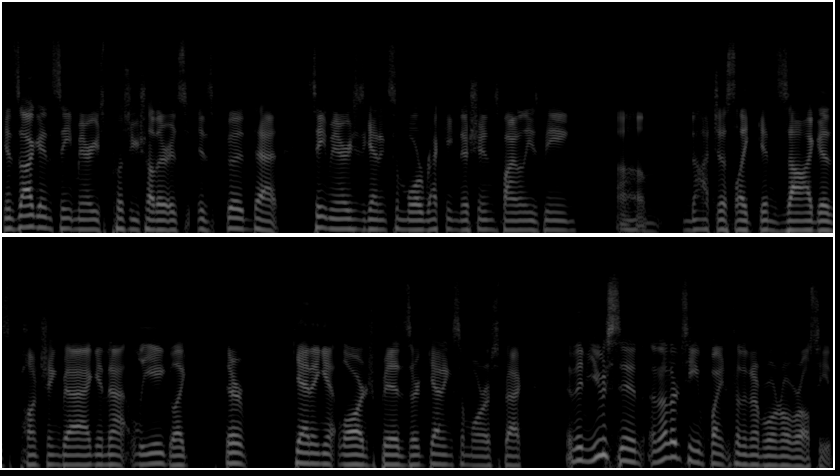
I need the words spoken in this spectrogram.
Gonzaga and St. Mary's push each other. It's it's good that St. Mary's is getting some more recognitions. Finally, is being um, not just like Gonzaga's punching bag in that league. Like they're getting at large bids. They're getting some more respect. And then Houston, another team fighting for the number one overall seed.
